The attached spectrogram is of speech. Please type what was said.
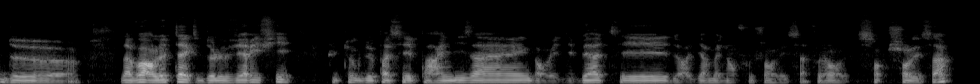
d'avoir le texte, de le vérifier, plutôt que de passer par InDesign, d'envoyer des BAT, de dire maintenant faut changer ça, faut changer ça,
